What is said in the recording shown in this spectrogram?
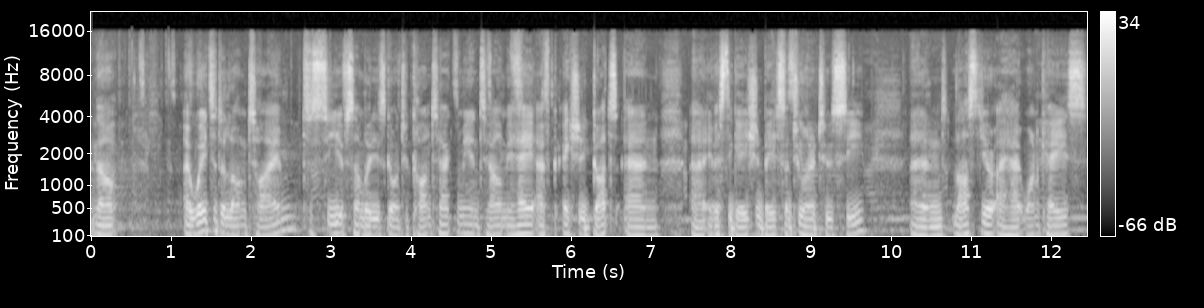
Now, I waited a long time to see if somebody is going to contact me and tell me, hey, I've actually got an uh, investigation based on 202C. And last year I had one case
